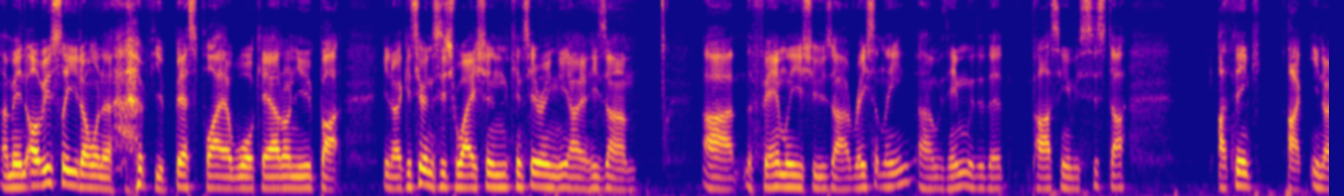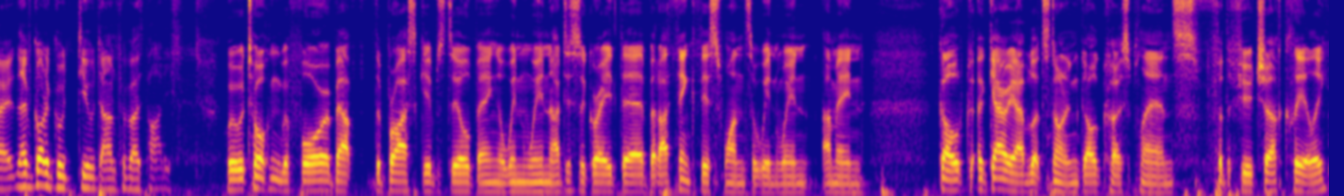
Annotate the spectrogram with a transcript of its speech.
I mean, obviously, you don't want to have your best player walk out on you, but you know, considering the situation, considering you know his um, uh, the family issues uh, recently uh, with him with the passing of his sister, I think like you know they've got a good deal done for both parties. We were talking before about the Bryce Gibbs deal being a win-win. I disagreed there, but I think this one's a win-win. I mean, Gold uh, Gary Ablett's not in Gold Coast plans for the future, clearly,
